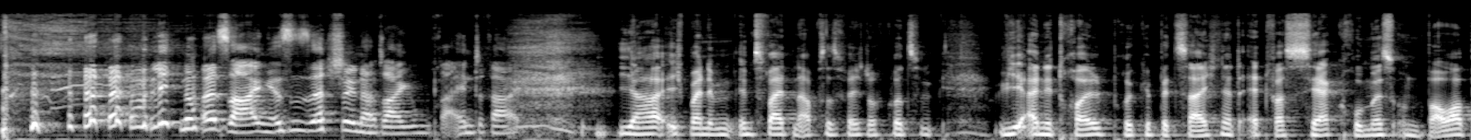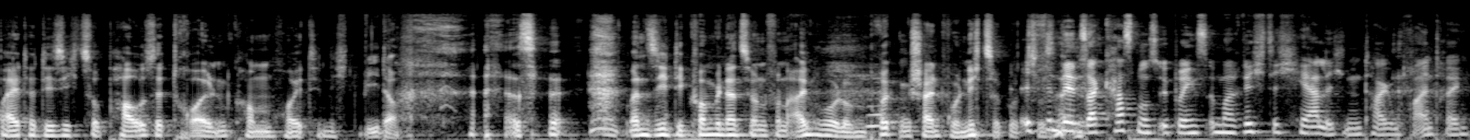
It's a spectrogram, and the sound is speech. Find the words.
Will ich nur mal sagen, ist ein sehr schöner Tagebucheintrag. Ja, ich meine, im, im zweiten Absatz vielleicht noch kurz, wie eine Trollbrücke bezeichnet etwas sehr Krummes und Bauarbeiter, die sich zur Pause trollen, kommen heute nicht wieder. Also, man sieht, die Kombination von Alkohol und Brücken scheint wohl nicht so gut Ich zu finde den sein. Sarkasmus übrigens immer richtig herrlich in den Tagebucheinträgen.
